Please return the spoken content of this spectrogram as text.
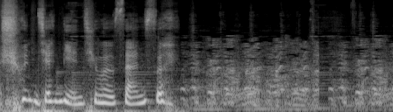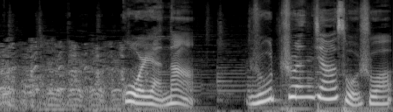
瞬间年轻了三岁。果然呐，如专家所说，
